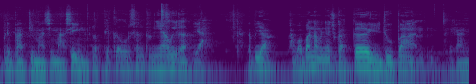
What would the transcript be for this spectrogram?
pribadi masing-masing. Lebih ke urusan duniawi lah. Ya. Tapi ya gak apa-apa namanya juga kehidupan ya kan?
